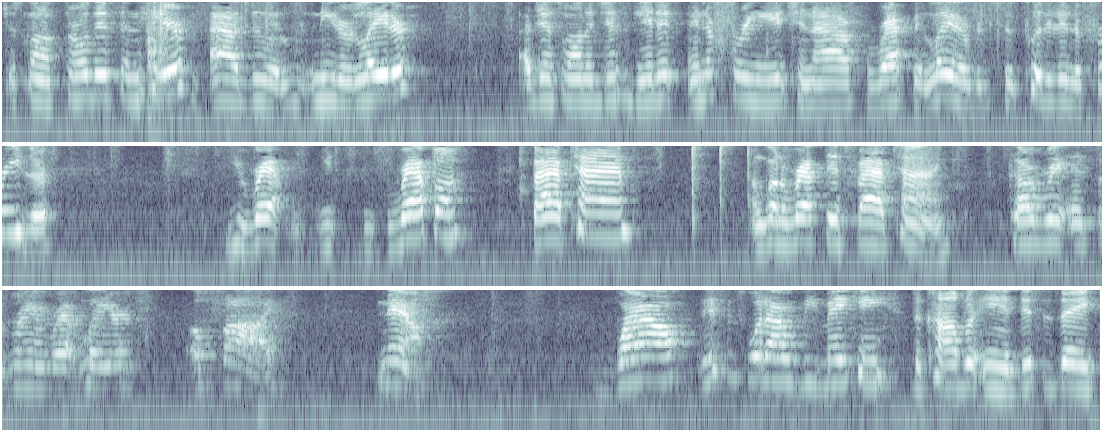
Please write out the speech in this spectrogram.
Just gonna throw this in here. I'll do it neater later. I just want to just get it in the fridge and I'll wrap it later but to put it in the freezer. You wrap you wrap them five times. I'm gonna wrap this five times. Cover it in saran wrap layers of five. Now, wow, this is what I will be making the cobbler in. This is a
